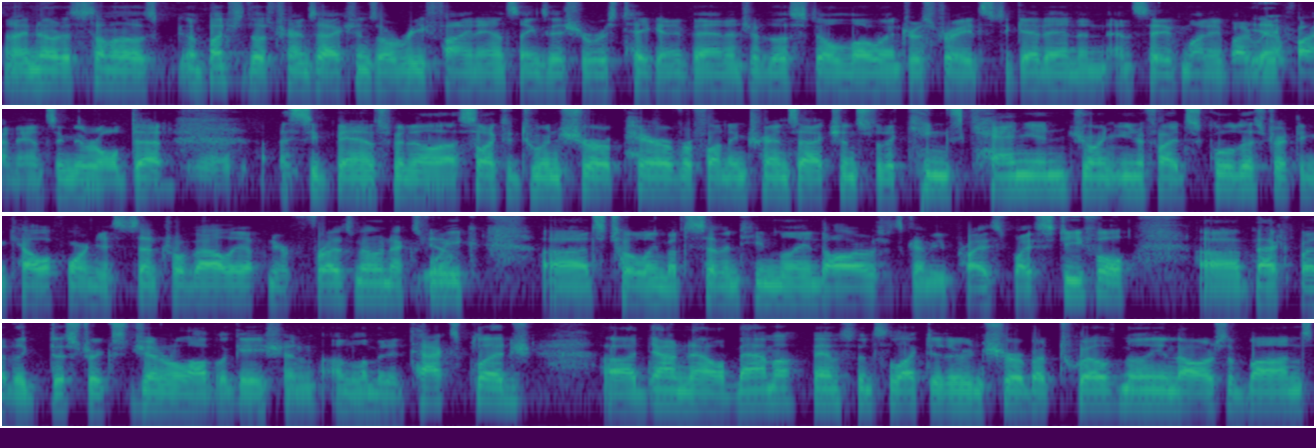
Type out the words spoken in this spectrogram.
And I noticed some of those, a bunch of those transactions are refinancings. Issuers taking advantage of those still low interest rates to get in and, and save money by yeah. refinancing their old debt. Yeah. I see BAM's been uh, selected to insure a pair of refunding transactions for the Kings Canyon Joint Unified School District in California's Central Valley up near Fresno next yeah. week. Uh, it's totaling about $17 million. It's going to be priced by Stifel, uh, backed by the district's general obligation unlimited tax pledge. Uh, down in Alabama, BAM's been selected to insure about $12 million of bonds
